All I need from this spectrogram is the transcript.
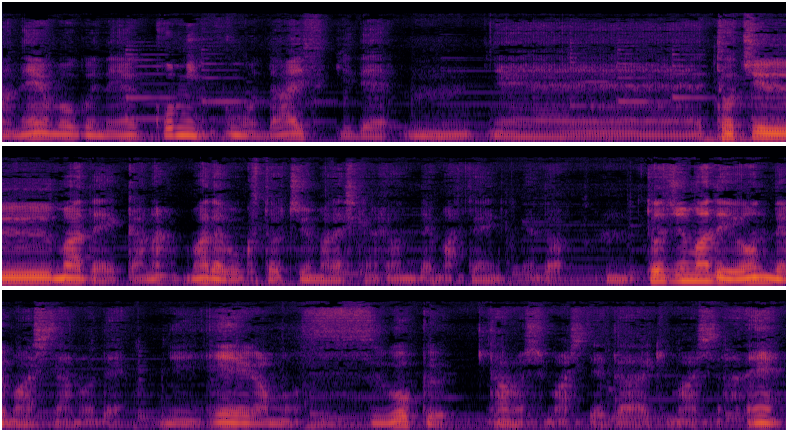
はね、僕ね、コミックも大好きで、うん、えー、途中までかな。まだ僕途中までしか読んでませんけど、うん、途中まで読んでましたので、ね、映画もすごく楽しませていただきましたね。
